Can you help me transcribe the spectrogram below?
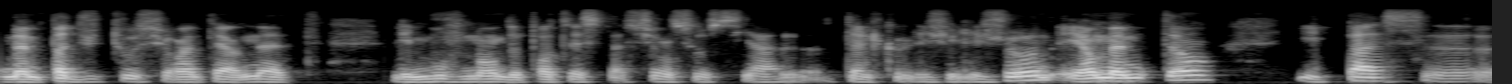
même pas du tout sur Internet, les mouvements de protestation sociale tels que les Gilets jaunes, et en même temps, ils passent euh,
